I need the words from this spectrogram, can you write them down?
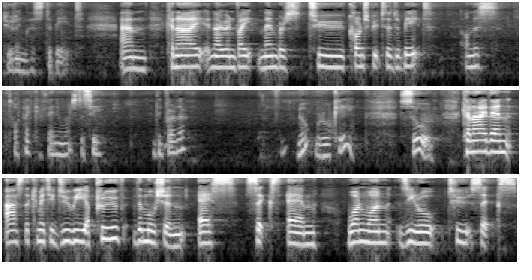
during this debate. Um, can I now invite members to contribute to the debate on this topic, if anyone wants to say anything further? No, we're okay. So, can I then ask the committee, do we approve the motion S6M11026?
